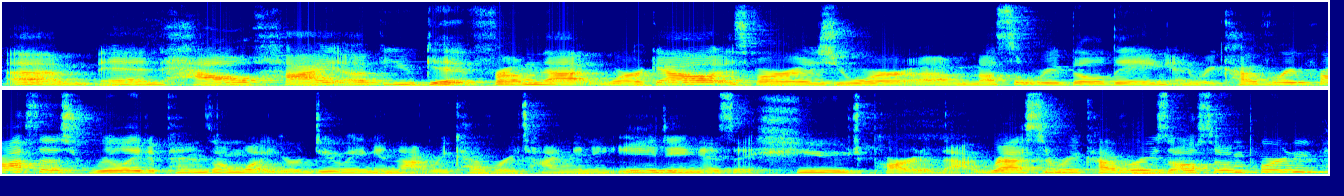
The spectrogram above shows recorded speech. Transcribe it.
Um, and how high up you get from that workout, as far as your um, muscle rebuilding and recovery process, really depends on what you're doing in that recovery time. And eating is a huge part of that. Rest and recovery is also important.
